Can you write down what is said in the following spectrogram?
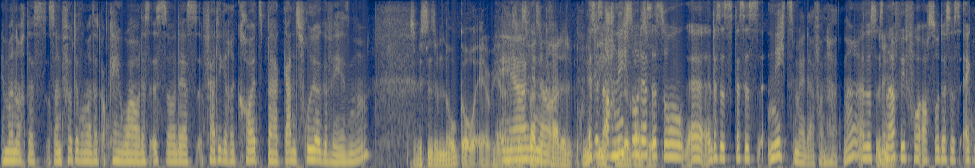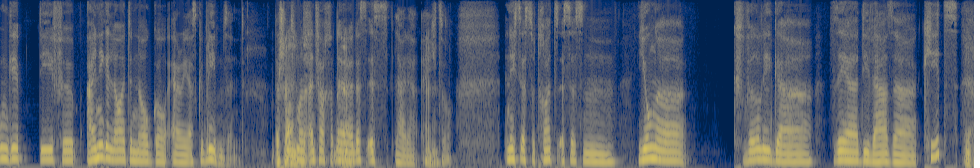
immer noch das, so ein Viertel, wo man sagt, okay, wow, das ist so das fertigere Kreuzberg ganz früher gewesen. So ein bisschen so No-Go-Area. Ja, Also das war genau. so gerade Es ist auch nicht so, war dass es so, äh, dass es, dass es nichts mehr davon hat. Ne? Also es ist Nee. nach wie vor auch so, dass es Ecken gibt, die für einige Leute No-Go-Areas geblieben sind. Das muss man einfach, äh, Ja. das ist leider echt so. Nichtsdestotrotz ist es ein junger, quirliger, sehr diverser Kiez. Ja.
